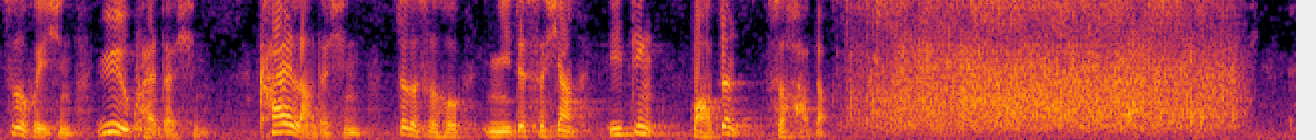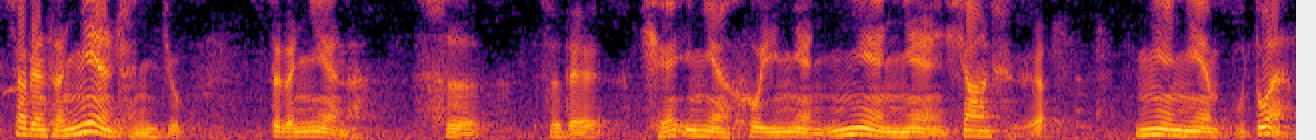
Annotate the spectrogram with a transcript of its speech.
智慧心、愉快的心、开朗的心。这个时候，你的实相一定保证是好的。下边是念成就，这个念呢，是指的。前一念后一念，念念相续，念念不断，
